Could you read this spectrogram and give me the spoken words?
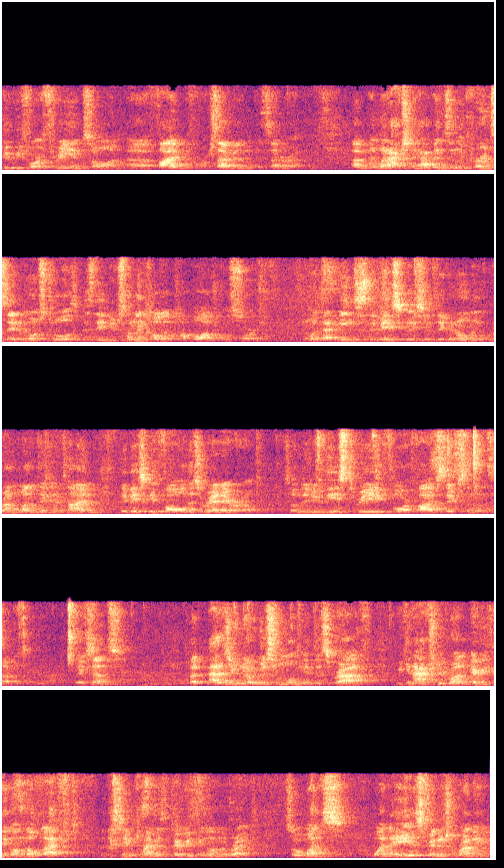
two before three, and so on, uh, five before seven, etc. Um, and what actually happens in the current state of most tools is they do something called a topological sort. And what that means is they basically, since they can only run one thing at a time, they basically follow this red arrow. So they do these three, four, five, six, and then seven. Make sense? But as you know, just from looking at this graph, we can actually run everything on the left at the same time as everything on the right. So once 1A is finished running,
